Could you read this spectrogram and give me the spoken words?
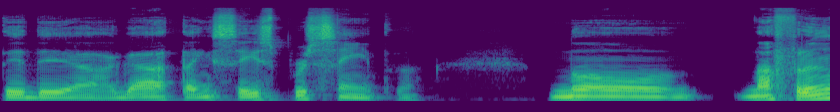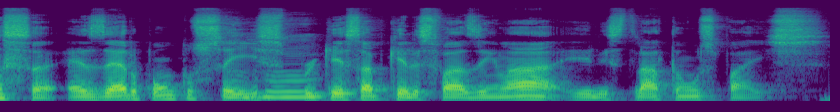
TDAH está em 6%. No, na França é 0,6%, uhum. porque sabe o que eles fazem lá? Eles tratam os pais,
